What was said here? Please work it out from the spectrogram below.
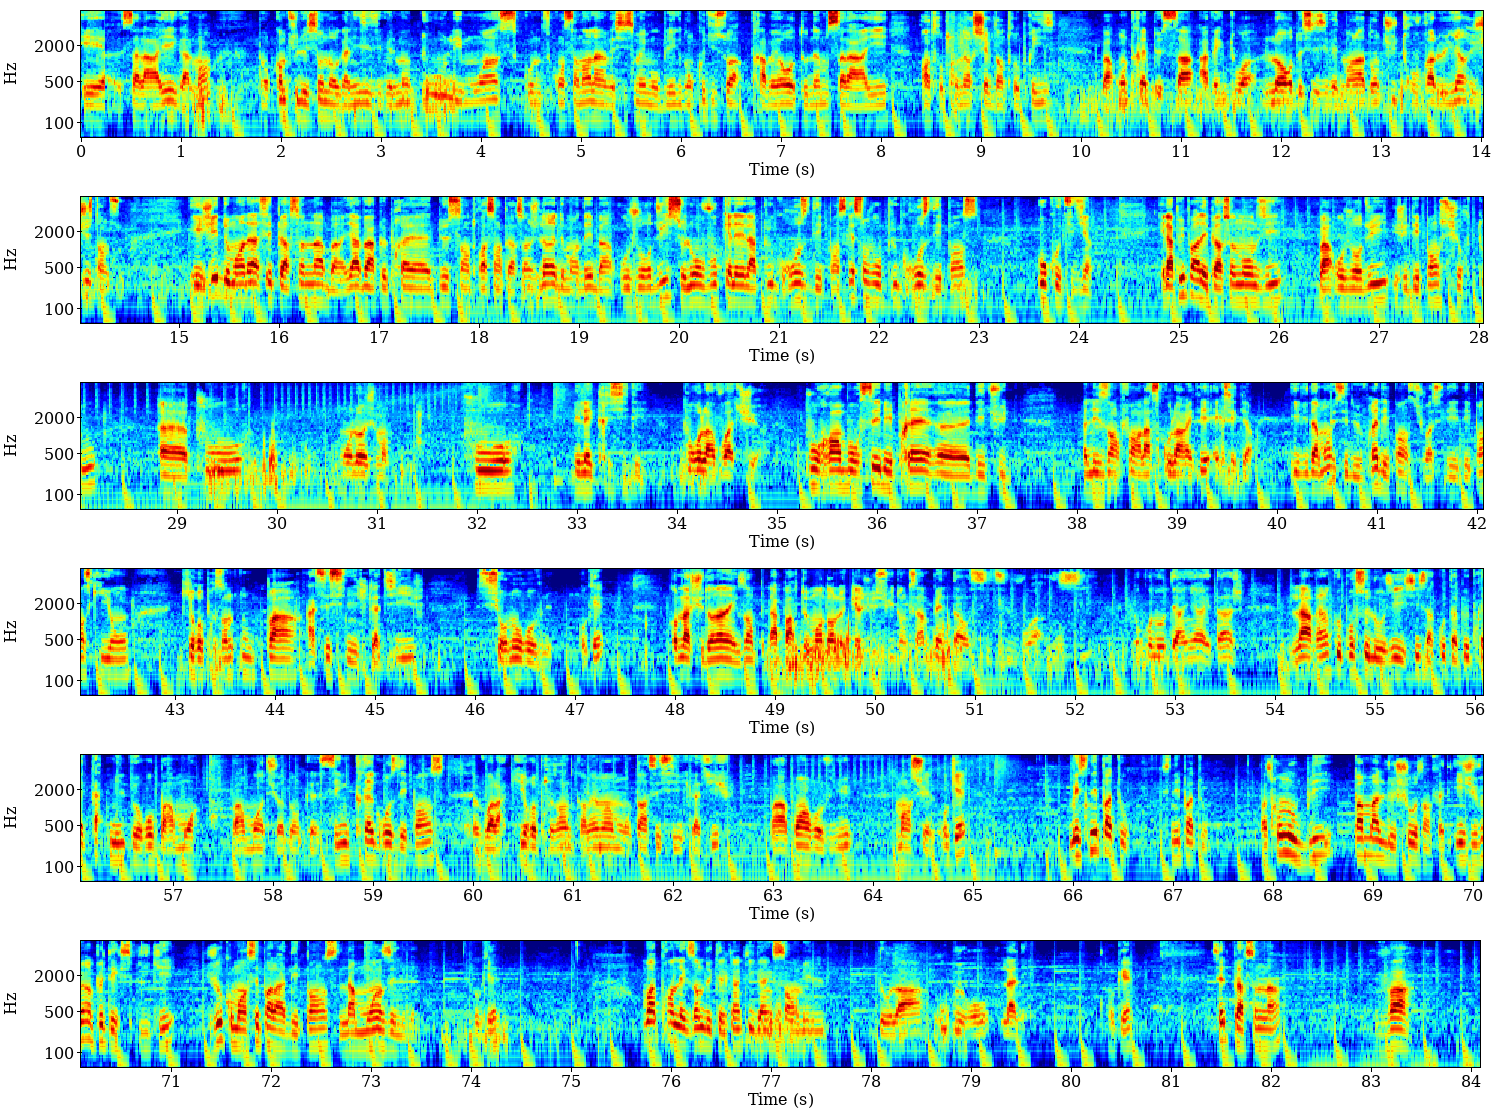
et euh, salariés également. Donc, comme tu le sais, on organise des événements tous les mois concernant l'investissement immobilier. Donc, que tu sois travailleur autonome, salarié, entrepreneur, chef d'entreprise, ben, on traite de ça avec toi lors de ces événements-là. dont tu trouveras le lien juste en dessous. Et j'ai demandé à ces personnes-là, ben, il y avait à peu près 200, 300 personnes. Je leur ai demandé, ben, aujourd'hui, selon vous, quelle est la plus grosse dépense? Quelles sont vos plus grosses dépenses au quotidien. Et la plupart des personnes m'ont dit, bah, aujourd'hui, je dépense surtout euh, pour mon logement, pour l'électricité, pour la voiture, pour rembourser mes prêts euh, d'études, les enfants, la scolarité, etc. Évidemment, c'est de vraies dépenses, tu vois, c'est des dépenses qui, ont, qui représentent une part assez significative sur nos revenus, ok? Comme là, je te donne un exemple, l'appartement dans lequel je suis, donc c'est un penthouse, si tu vois ici, donc on est au dernier étage. Là, rien que pour se loger ici, ça coûte à peu près 4000 euros par mois. Par mois, tu vois. Donc euh, c'est une très grosse dépense, euh, voilà, qui représente quand même un montant assez significatif par rapport à un revenu mensuel. Ok? Mais ce n'est pas tout. Ce n'est pas tout. Parce qu'on oublie pas mal de choses en fait. Et je vais un peu t'expliquer. Je vais commencer par la dépense la moins élevée. Ok? On va prendre l'exemple de quelqu'un qui gagne 100 000 dollars ou euros l'année. Ok? Cette personne-là, va,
